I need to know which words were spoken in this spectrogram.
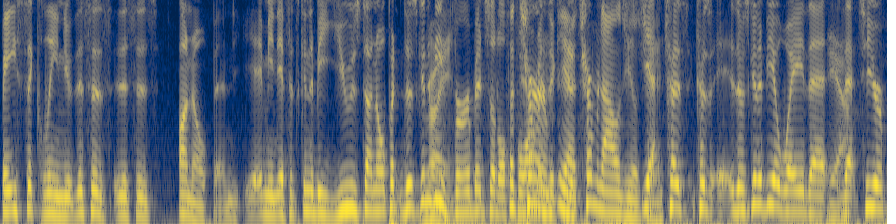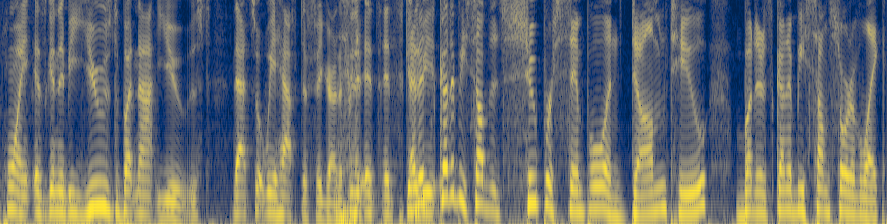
basically new. This is this is unopened. I mean, if it's going to be used unopened, there's going to be verbiage that'll The form term, in the yeah, terminology will yeah, because because there's going to be a way that Yeah. that to your point is going to be used but not used. That's what we have to figure out. It's it's, it's going to be it's going to be something super simple and dumb too, but it's going to be some sort of like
